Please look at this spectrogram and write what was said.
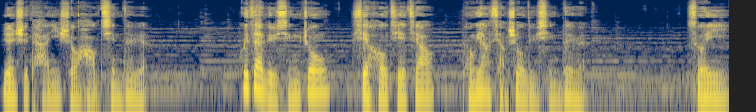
认识弹一手好琴的人，会在旅行中邂逅结交同样享受旅行的人。所以，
